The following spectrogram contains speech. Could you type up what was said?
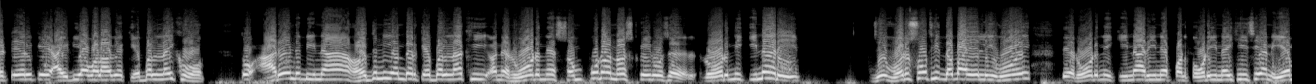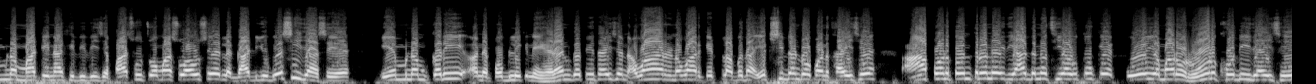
એરટેલ કે આઈડિયા વાળાએ કેબલ નાખ્યો તો આર એન્ડ ના હદની અંદર કેબલ નાખી અને રોડને સંપૂર્ણ નષ્ટ કર્યો છે. રોડની કિનારી જે વર્ષોથી દબાયેલી હોય તે રોડની કિનારીને પણ તોડી નાખી છે અને એમનેમ માટી નાખી દીધી છે. પાછું ચોમાસું આવશે એટલે ગાડીઓ બેસી જશે. એમનેમ કરી અને પબ્લિકને હેરાનગતિ થાય છે અને અવારનવાર કેટલા બધા એક્સિડન્ટો પણ થાય છે. આ પણ તંત્રને યાદ નથી આવતું કે કોઈ અમારો રોડ ખોદી જાય છે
